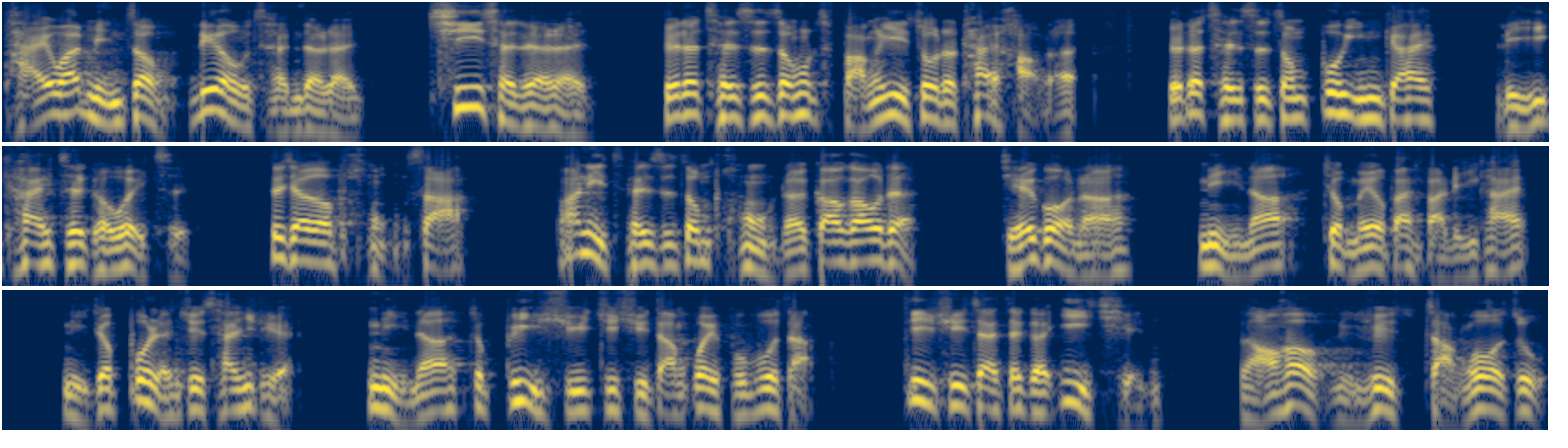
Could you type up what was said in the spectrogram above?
台湾民众六成的人、七成的人觉得陈时中防疫做得太好了，觉得陈时中不应该离开这个位置，这叫做捧杀，把你陈时中捧得高高的，结果呢，你呢就没有办法离开，你就不能去参选，你呢就必须继续当卫福部长，继续在这个疫情。然后你去掌握住，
